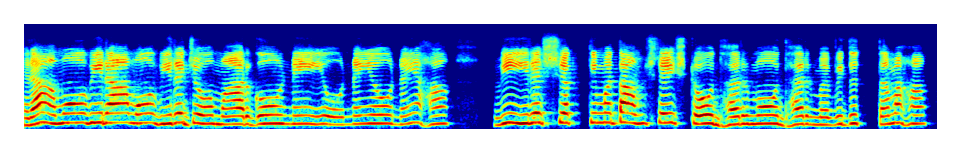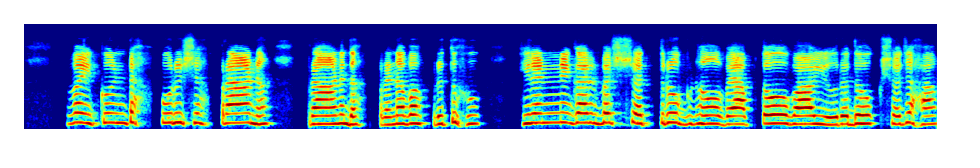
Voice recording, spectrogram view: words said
रामो विरामो विरजो मार्गो नेयो नयो नयः। वीरशक्तिमतां श्रेष्ठो धर्मो धर्मविदुत्तमः। वैकुण्ठः पुरुषः प्राण, प्राणद प्रणवः पृथुः। हिरण्यगर्भशत्रुघ्नो व्याप्तो वायुरधोक्षजः।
